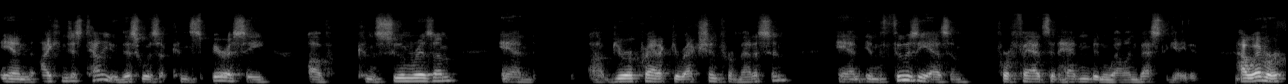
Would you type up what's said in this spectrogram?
And I can just tell you, this was a conspiracy of consumerism and uh, bureaucratic direction for medicine and enthusiasm for fads that hadn't been well investigated. However,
